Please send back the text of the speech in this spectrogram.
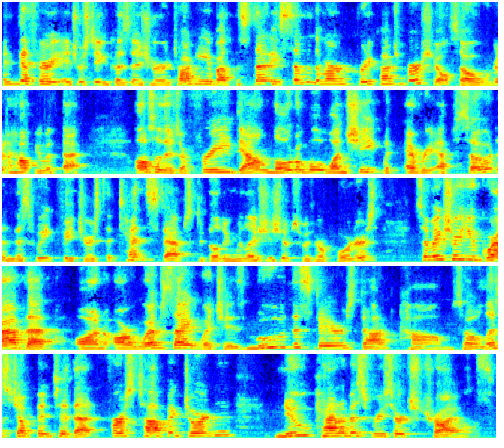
I think that's very interesting because as you're talking about the studies, some of them are pretty controversial. So we're going to help you with that. Also, there's a free downloadable one sheet with every episode. And this week features the 10 steps to building relationships with reporters. So make sure you grab that on our website, which is movethestairs.com. So let's jump into that first topic, Jordan new cannabis research trials.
